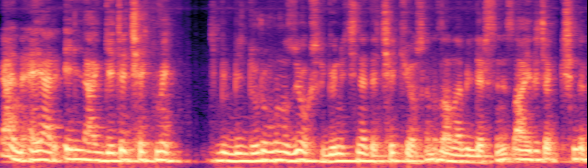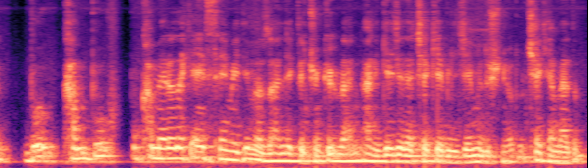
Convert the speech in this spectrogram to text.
yani eğer illa gece çekmek gibi bir durumunuz yoksa gün içinde de çekiyorsanız alabilirsiniz. Ayrıca şimdi bu bu bu kameradaki en sevmediğim özellik de çünkü ben hani gece de çekebileceğimi düşünüyordum. Çekemedim.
